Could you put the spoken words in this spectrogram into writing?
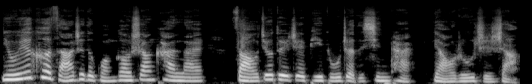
纽约客》杂志的广告商看来早就对这批读者的心态了如指掌，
